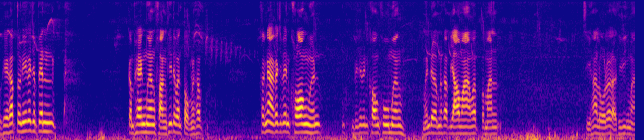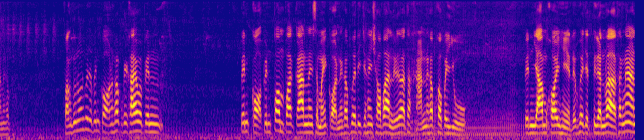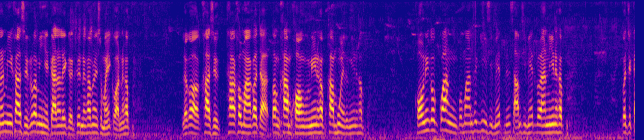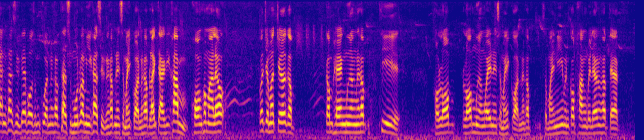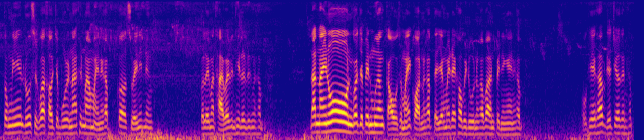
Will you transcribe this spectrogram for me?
โอเคครับ ตรงนี้ก็จะเป็นกำแพงเมืองฝั่งที่ตะวันตกนะครับ ข้างหน้าก็จะเป็นคลองเหมือนจะเป็นคลองคูเมืองเหมือนเดิมนะครับ ยาวมาว่าประมาณสี่ห้าโลแล้วแหละที่วิ่งมานะครับ ฝั่งตรงโน้นก็จะเป็นเกาะนะครับ คล้ายๆว่าเป็น เป็นเกาะเป็นป้อมปราการในสมัยก่อนนะครับ เพื่อที่จะให้ชาวบ้านหรือว่าทหารนะครับ เข้าไปอยู่ เป็นยามคอยเหตุหรือเพื่อจะเตือนว่าข้างหน้านั้นมีข้าศึกหรือว่ามีเหตุการณ์อะไรเกิดขึ้นนะครับ ในสมัยก่อนนะครับ แล้วก็ข้าศึกถ้าเข้ามาก็จะต้องข้ามคลองตรงนี้นะครับ ข้ามห้วยตรงนี้นะครับคลองนี้ก็กว้างประมาณสัก 20 เมตร หรือ 30 เมตรประมาณนี้นะครับ ก็จะกันข้าศึกได้พอสมควรนะครับ ถ้าสมมติว่ามีข้าศึกนะครับในสมัยก่อนนะครับ หลังจากที่ข้ามคลองเข้ามาแล้ว ก็จะมาเจอกับกำแพงเมืองนะครับ ที่เขาล้อมล้อมเมืองไว้ในสมัยก่อนนะครับ สมัยนี้มันก็พังไปแล้วนะครับ แต่ตรงนี้รู้สึกว่าเขาจะบูรณะขึ้นมาใหม่นะครับ ก็สวยนิดนึง ก็เลยมาถ่ายไว้เป็นที่ระลึกนะครับ ด้านในโน้นก็จะเป็นเมืองเก่าสมัยก่อนนะครับ แต่ยังไม่ได้เข้าไปดูนะครับว่ามันเป็นยังไงนะครับ โอเคครับ เดี๋ยวเจอกันครับ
